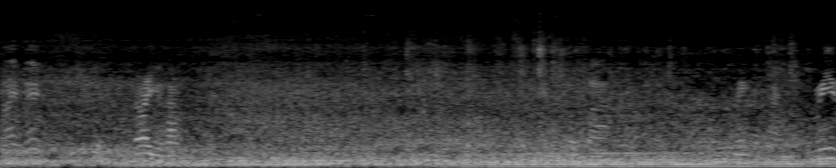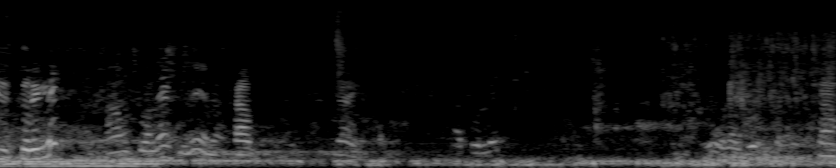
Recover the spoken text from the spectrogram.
ได้ไหมได้อยู่ครับปลาไม่ มีตัวเล็กเอาตัวแรกอยู่เลยนะๆครับได้เอาตัวเล็กโอ้อะไรเยอะจังครับ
